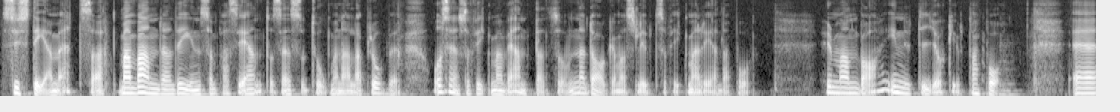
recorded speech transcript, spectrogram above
systemet så att man vandrade in som patient och sen så tog man alla prover och sen så fick man vänta. Så när dagen var slut så fick man reda på hur man var inuti och utanpå. Eh,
